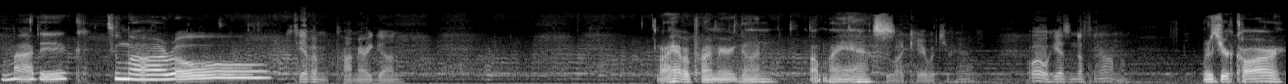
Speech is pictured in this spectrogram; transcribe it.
My dick. Tomorrow. Does he have a primary gun? I have a primary gun up my ass. Do I care what you have? Oh, he has nothing on him. Where's your car?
